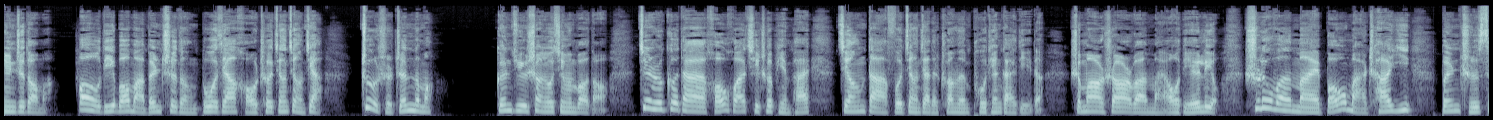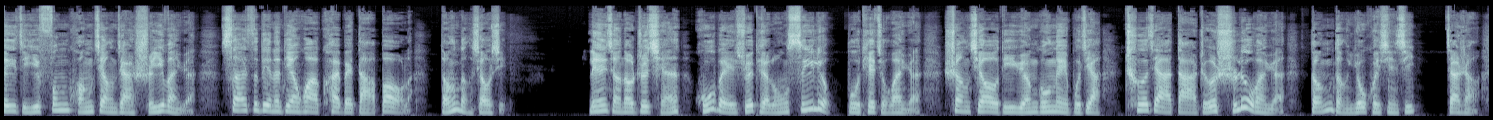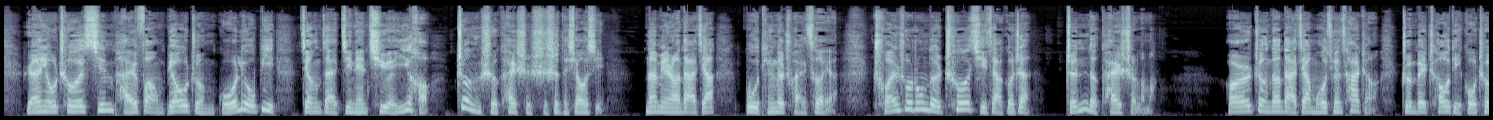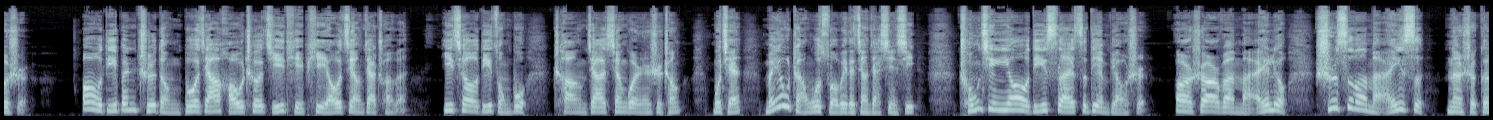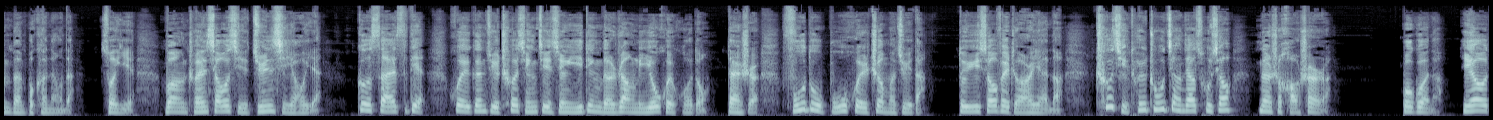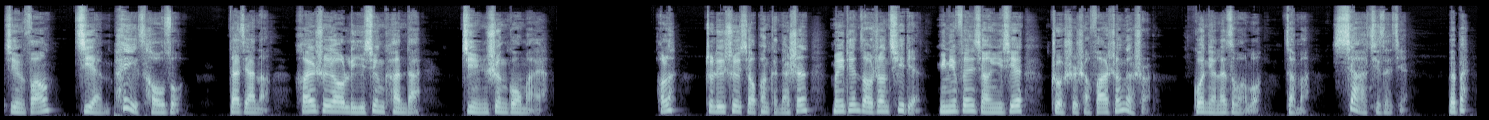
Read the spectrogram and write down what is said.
您知道吗？奥迪、宝马、奔驰等多家豪车将降价，这是真的吗？根据上游新闻报道，近日各大豪华汽车品牌将大幅降价的传闻铺天盖地的，什么二十二万买奥迪 A 六，十六万买宝马 X 一，奔驰 C 级疯狂降价十一万元，4S 店的电话快被打爆了，等等消息。联想到之前湖北雪铁龙 C 六补贴九万元，上汽奥迪员工内部价车价打折十六万元等等优惠信息。加上燃油车新排放标准国六 B 将在今年七月一号正式开始实施的消息，难免让大家不停的揣测呀，传说中的车企价格战真的开始了吗？而正当大家摩拳擦掌准备抄底购车时，奥迪、奔驰等多家豪车集体辟谣降价传闻。一汽奥迪总部厂家相关人士称，目前没有掌握所谓的降价信息。重庆一奥迪 4S 店表示。二十二万买 A 六，十四万买 A 四，那是根本不可能的。所以网传消息均系谣言。各 4S 店会根据车型进行一定的让利优惠活动，但是幅度不会这么巨大。对于消费者而言呢，车企推出降价促销那是好事儿啊。不过呢，也要谨防减配操作，大家呢还是要理性看待，谨慎购买啊。好了，这里是小胖侃大山，每天早上七点与您分享一些这世上发生的事儿。观点来自网络，咱们下期再见，拜拜。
